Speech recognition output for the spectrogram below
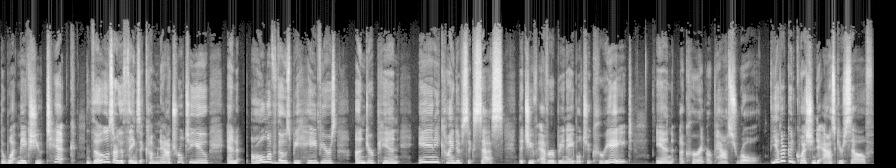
the what makes you tick. Those are the things that come natural to you, and all of those behaviors underpin any kind of success that you've ever been able to create in a current or past role. The other good question to ask yourself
